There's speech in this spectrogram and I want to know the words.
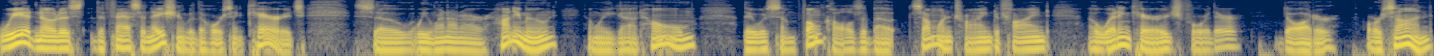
we had noticed the fascination with the horse and carriage. So we went on our honeymoon and we got home. There was some phone calls about someone trying to find a wedding carriage for their daughter or son.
